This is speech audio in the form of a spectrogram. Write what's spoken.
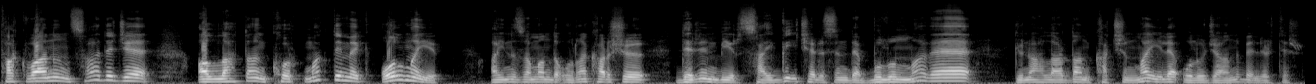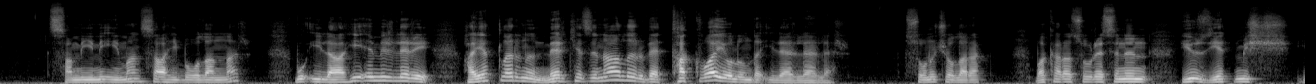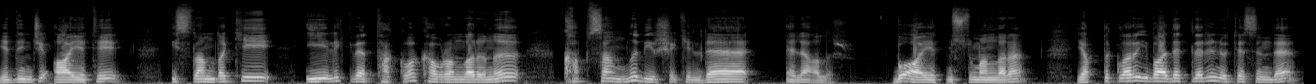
takvanın sadece Allah'tan korkmak demek olmayıp aynı zamanda ona karşı derin bir saygı içerisinde bulunma ve günahlardan kaçınma ile olacağını belirtir. Samimi iman sahibi olanlar bu ilahi emirleri hayatlarının merkezine alır ve takva yolunda ilerlerler. Sonuç olarak Bakara suresinin 177. ayeti İslam'daki iyilik ve takva kavramlarını kapsamlı bir şekilde ele alır. Bu ayet Müslümanlara yaptıkları ibadetlerin ötesinde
